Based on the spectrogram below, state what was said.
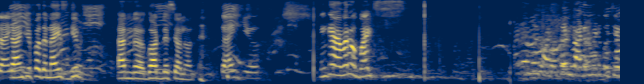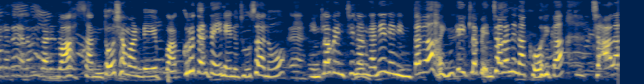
Thank, you for the nice gift, and uh, God bless you all. Thank you ఇంకా ఎవరు బైట్స్ ఫస్ట్ టైం గార్డెన్ మీట్కి వచ్చారు కదా ఎలా ఉంది గార్డెన్ వా సంతోషం అండి. ప్రకృతి అంటే నేను చూసాను ఇంట్లో పెంచినాను కానీ నేను ఇంతగా ఇంకా ఇట్లా పెంచాలని నా కోరిక చాలా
